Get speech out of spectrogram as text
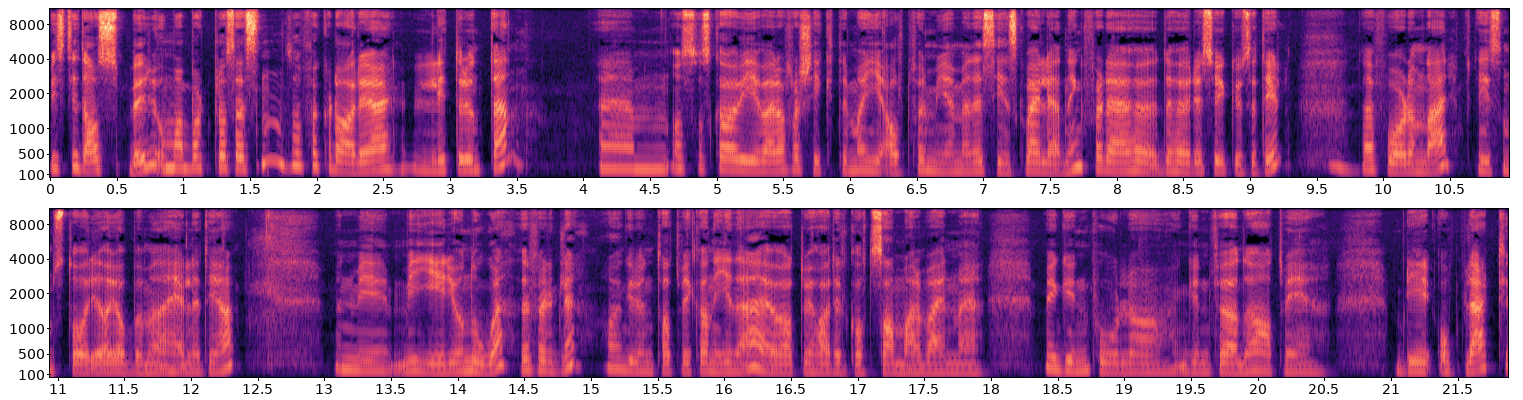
Hvis de da spør om abortprosessen, så forklarer jeg litt rundt den. og så skal vi være forsiktige med å gi altfor mye medisinsk veiledning, for det, det hører sykehuset til. Mm. Det får de der, de som står i og jobber med det hele tida. Men vi, vi, gir jo noe, selvfølgelig. Og grunnen til at vi kan gi det, er jo at vi har et godt samarbeid med, med Gunn Pol og Gunn Føde. og At vi blir opplært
